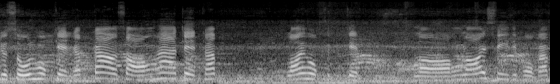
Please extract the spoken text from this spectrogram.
10.067 ครับ 9257 ครับ 167 246 ครับ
